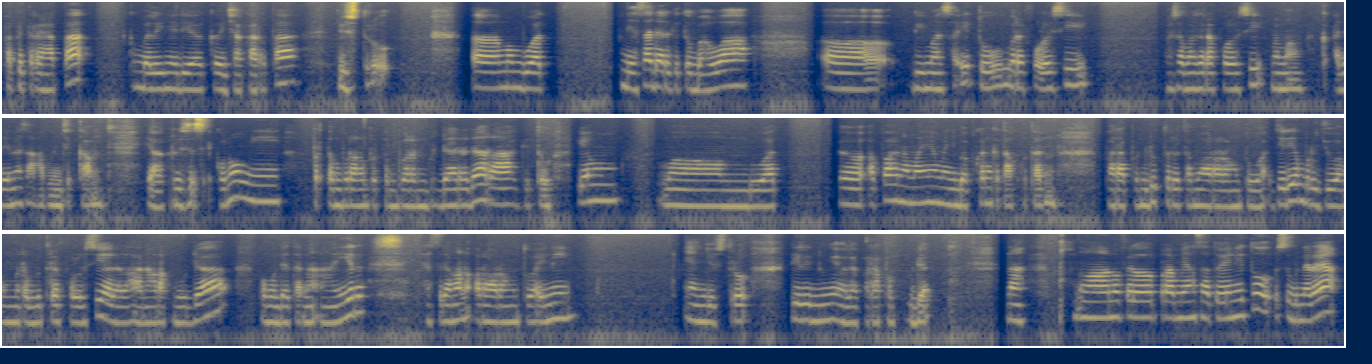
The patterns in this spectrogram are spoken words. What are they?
Tapi ternyata kembalinya dia ke Jakarta justru uh, membuat dia sadar gitu bahwa uh, di masa itu revolusi masa-masa revolusi memang keadaannya sangat mencekam ya krisis ekonomi pertempuran-pertempuran berdarah-darah gitu yang membuat uh, apa namanya menyebabkan ketakutan para penduduk terutama orang-orang tua. Jadi yang berjuang merebut revolusi adalah anak-anak muda, pemuda tanah air, ya, sedangkan orang-orang tua ini yang justru dilindungi oleh para pemuda. Nah, eh, novel Pram yang satu ini tuh sebenarnya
